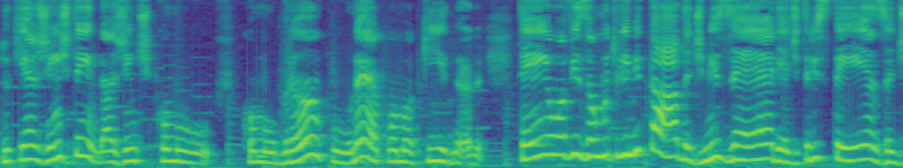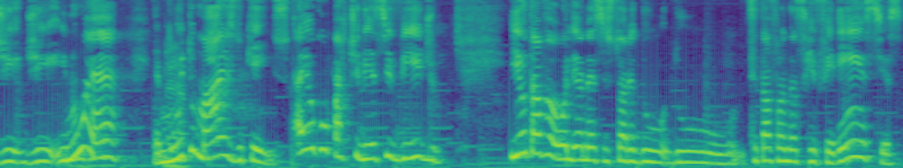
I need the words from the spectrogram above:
do que a gente tem, a gente como como branco, né, como aqui tem uma visão muito limitada de miséria, de tristeza, de, de e não é, é muito mais do que isso. Aí eu compartilhei esse vídeo e eu tava olhando essa história do, do você tava falando das referências,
